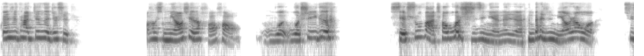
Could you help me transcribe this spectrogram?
但是他真的就是。哦，描写的好好，我我是一个写书法超过十几年的人，但是你要让我去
